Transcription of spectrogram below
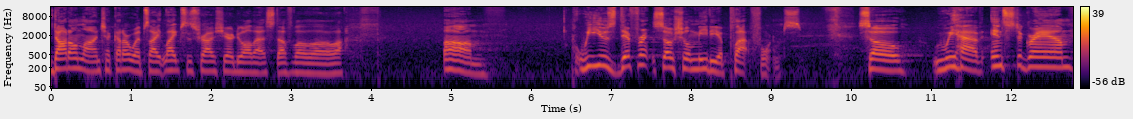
dot online, check out our website, like, subscribe, share, do all that stuff, blah, blah, blah. Um, we use different social media platforms. So we have Instagram.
